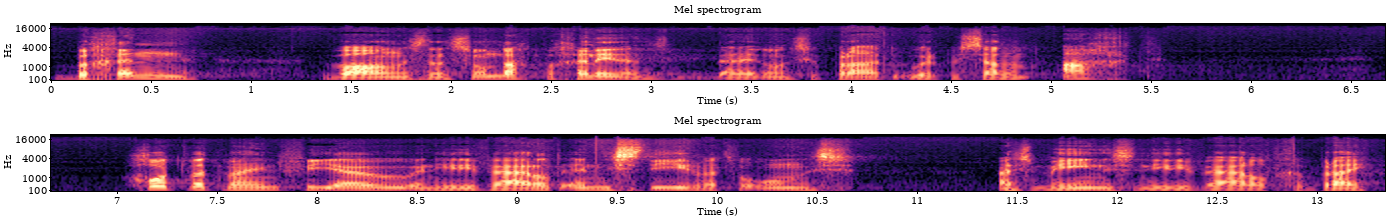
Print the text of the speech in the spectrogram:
begin waar ons dan Sondag begin het, dan dan het ons gepraat oor Psalm 8. God wat my en vir jou in hierdie wêreld instuur wat vir ons as mens in hierdie wêreld gebruik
